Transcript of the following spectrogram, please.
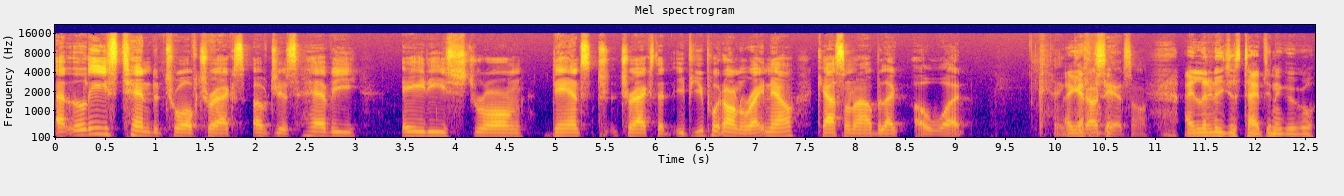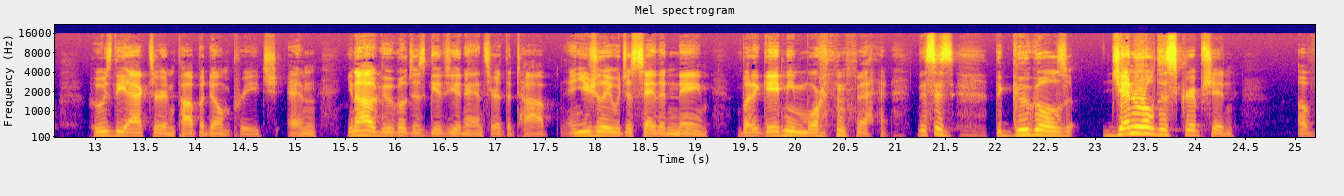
at least 10 to 12 tracks of just heavy 80s strong dance t- tracks that if you put on right now, Castle and I will be like, oh, what? And I get our say- dance on. I literally just typed into Google, who's the actor in Papa Don't Preach? And you know how Google just gives you an answer at the top? And usually it would just say the name, but it gave me more than that. This is the Google's general description of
